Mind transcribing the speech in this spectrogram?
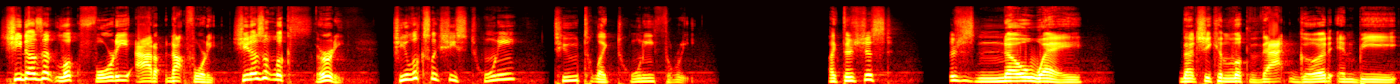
she doesn't look 40 at not 40. She doesn't look 30. She looks like she's 22 to like 23. Like there's just there's just no way that she can look that good and be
